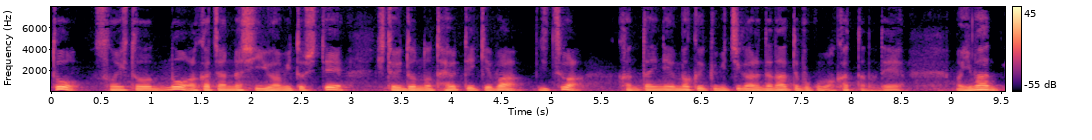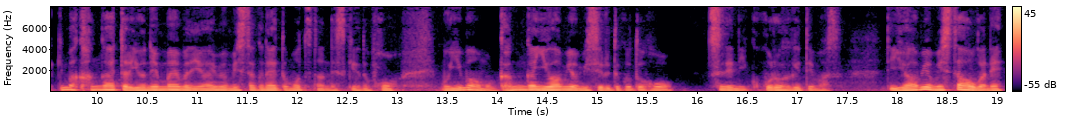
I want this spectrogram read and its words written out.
とその人の赤ちゃんらしい弱みとして人にどんどん頼っていけば実は簡単にねうまくいく道があるんだなって僕も分かったので。まあ、今、今考えたら4年前まで弱みを見せたくないと思ってたんですけれども、もう今はもうガンガン弱みを見せるってことを常に心がけています。で、弱みを見せた方がね、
